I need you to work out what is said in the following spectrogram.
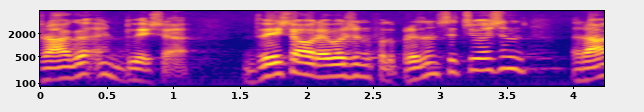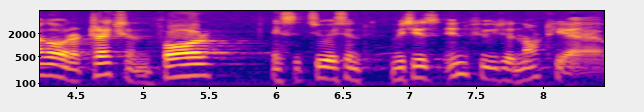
Raga and Dvesha. Dvesha or aversion for the present situation, raga or attraction for a situation which is in future, not here.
